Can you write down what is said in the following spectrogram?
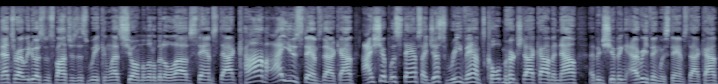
That's right. We do have some sponsors this week, and let's show them a little bit of love. Stamps.com. I use Stamps.com. I ship with Stamps. I just revamped ColtMerch.com, and now I've been shipping everything with Stamps.com.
